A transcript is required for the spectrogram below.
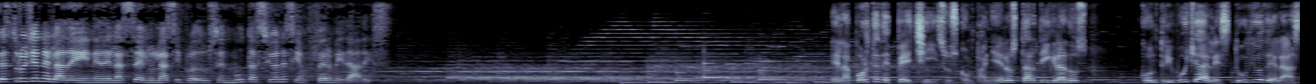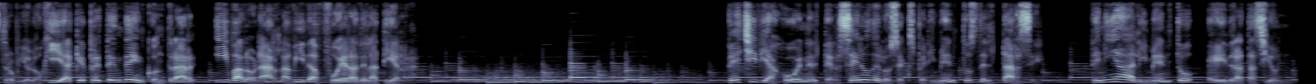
destruyen el ADN de las células y producen mutaciones y enfermedades. El aporte de Pechi y sus compañeros tardígrados contribuye al estudio de la astrobiología que pretende encontrar y valorar la vida fuera de la Tierra. Pechi viajó en el tercero de los experimentos del Tarse. Tenía alimento e hidratación.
